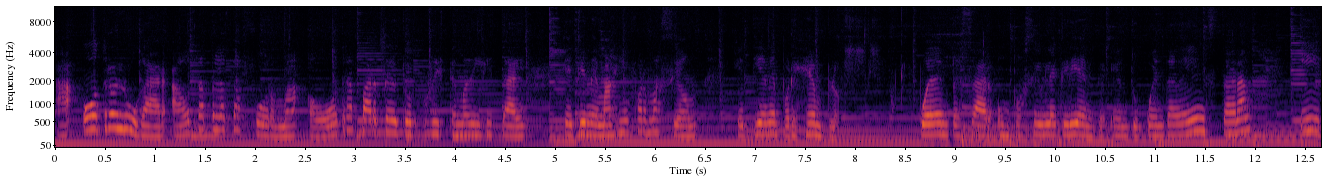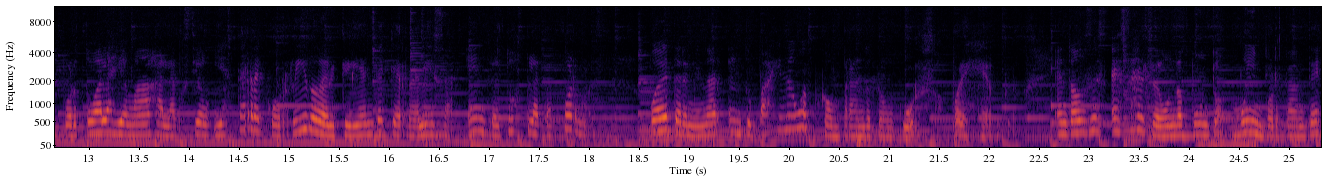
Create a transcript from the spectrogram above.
a otro lugar, a otra plataforma o otra parte de tu ecosistema digital que tiene más información, que tiene, por ejemplo, puede empezar un posible cliente en tu cuenta de Instagram y por todas las llamadas a la acción y este recorrido del cliente que realiza entre tus plataformas puede terminar en tu página web comprándote un curso, por ejemplo. Entonces, ese es el segundo punto muy importante.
